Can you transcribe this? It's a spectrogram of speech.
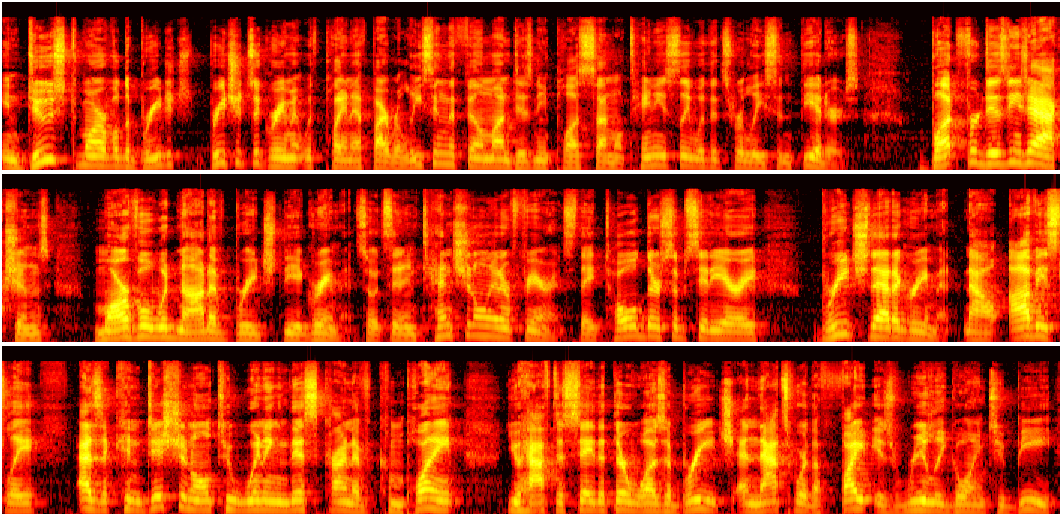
induced Marvel to breach, breach its agreement with plaintiff by releasing the film on Disney Plus simultaneously with its release in theaters. But for Disney's actions, Marvel would not have breached the agreement. So it's an intentional interference. They told their subsidiary, breach that agreement. Now, obviously, as a conditional to winning this kind of complaint, you have to say that there was a breach, and that's where the fight is really going to be.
